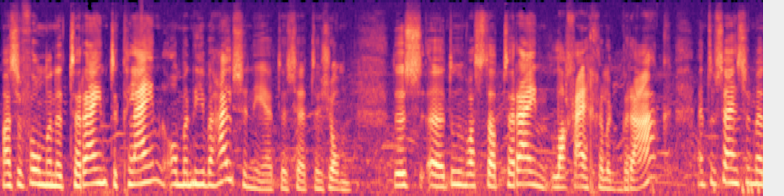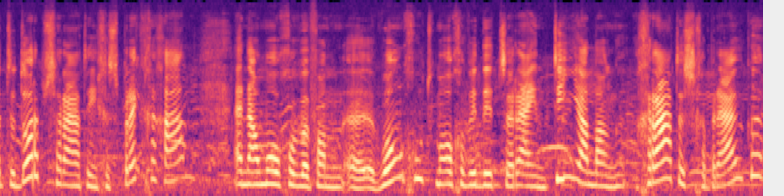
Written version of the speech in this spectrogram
Maar ze vonden het terrein te klein om er nieuwe huizen neer te zetten, John. Dus uh, toen was dat terrein lag eigenlijk braak. En toen zijn ze met de dorpsraad in gesprek gegaan. En nou mogen we van uh, woongoed mogen we dit terrein tien jaar lang gratis gebruiken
